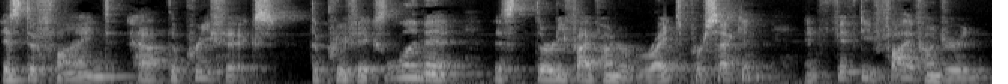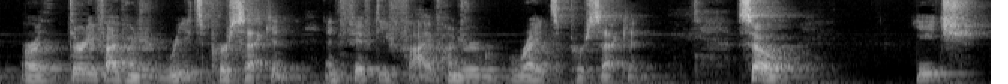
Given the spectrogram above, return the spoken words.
is defined at the prefix. The prefix limit is 3,500 writes per second and 5,500 or 3,500 reads per second and 5,500 writes per second. So each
